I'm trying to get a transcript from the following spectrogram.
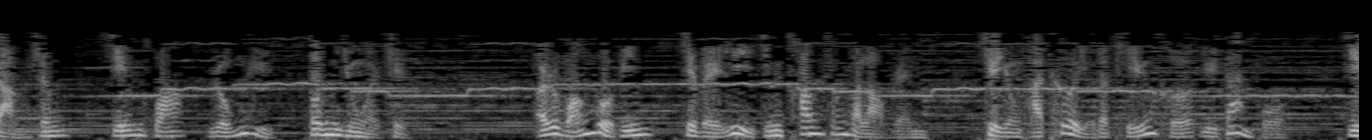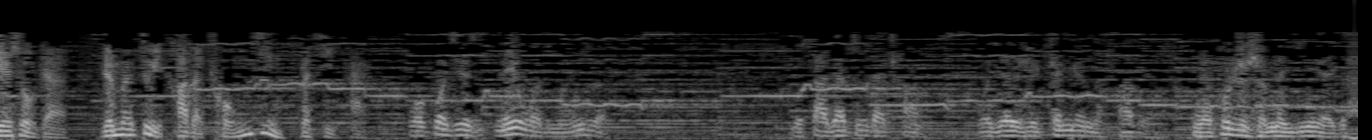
掌声、鲜花、荣誉蜂拥而至。而王洛宾这位历经沧桑的老人，却用他特有的平和与淡泊，接受着人们对他的崇敬和喜爱。我过去没有我的名字，就大家都在唱，我觉得是真正的发表。我不是什么音乐家，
